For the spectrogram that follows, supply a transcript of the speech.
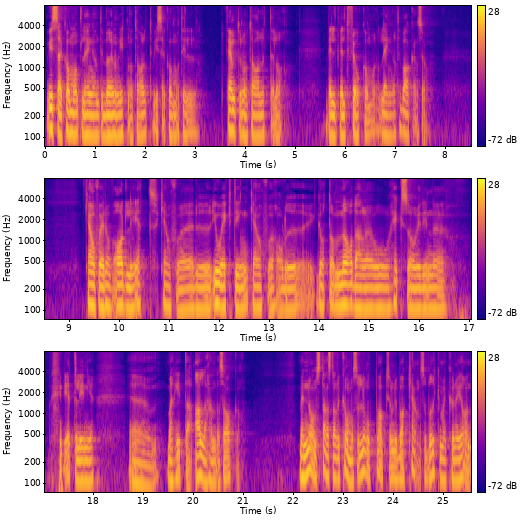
Vissa kommer inte längre än till början av 1900-talet. Vissa kommer till 1500-talet eller väldigt, väldigt få kommer längre tillbaka än så. Kanske är du av adlighet, kanske är du oäkting, kanske har du gått om mördare och häxor i din, eh, jättelinje. ättelinje. Man hittar allehanda saker. Men någonstans när du kommer så långt bak som du bara kan så brukar man kunna göra en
